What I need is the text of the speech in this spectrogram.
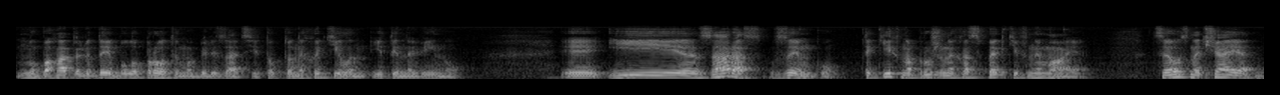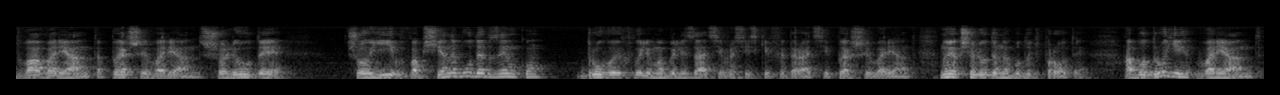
ну, багато людей було проти мобілізації, тобто не хотіли йти на війну. Е, І зараз, взимку, таких напружених аспектів немає. Це означає два варіанти. Перший варіант, що люди, що її взагалі не буде взимку другої хвилі мобілізації в Російській Федерації. Перший варіант. Ну, якщо люди не будуть проти. Або другий варіант,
